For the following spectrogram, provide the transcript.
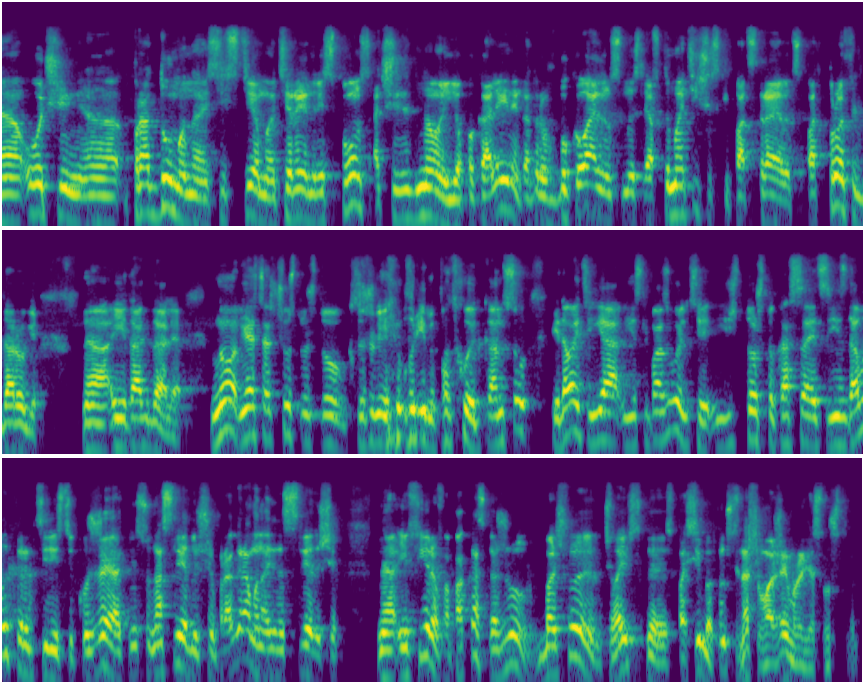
очень э, продуманная система Terrain Response, очередное ее поколение, которое в буквальном смысле автоматически подстраивается под профиль дороги э, и так далее. Но я сейчас чувствую, что, к сожалению, время подходит к концу. И давайте я, если позволите, то, что касается ездовых характеристик, уже отнесу на следующую программу, на один из следующих эфиров. А пока скажу большое человеческое спасибо, в том числе нашим уважаемым радиослушателям.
